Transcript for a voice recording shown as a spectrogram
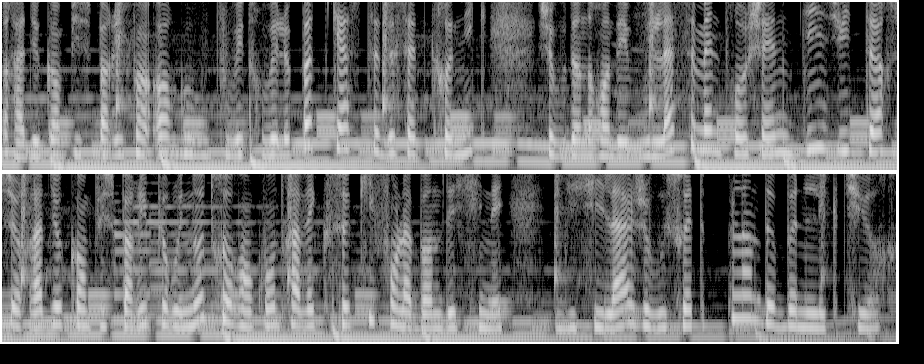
radiocampusparis.org où vous pouvez trouver le podcast de cette chronique. Je vous donne rendez-vous la semaine prochaine, 18h sur Radio Campus Paris pour une autre rencontre avec ceux qui font la bande dessinée. D'ici là, je vous souhaite plein de bonnes lectures.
